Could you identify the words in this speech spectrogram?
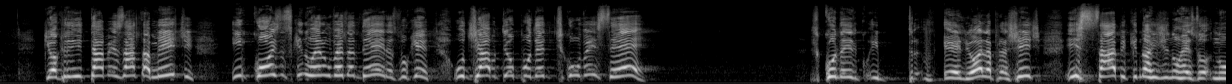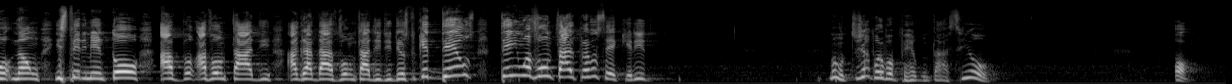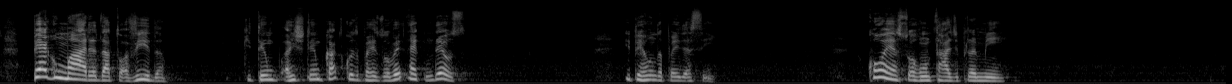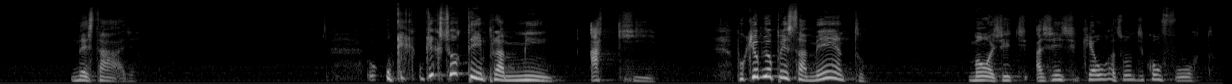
Que eu acreditava exatamente em coisas que não eram verdadeiras, porque o diabo tem o poder de te convencer. Quando ele, ele olha para a gente e sabe que a gente não, não, não experimentou a, a vontade, agradar a vontade de Deus, porque Deus tem uma vontade para você, querido. Irmão, tu já parou para perguntar, Senhor? Ó, pega uma área da tua vida, que tem, a gente tem um bocado de coisa para resolver, né, com Deus, e pergunta para Ele assim: qual é a sua vontade para mim nesta área? O que, o que, o Senhor tem para mim aqui? Porque o meu pensamento, irmão, a gente, a gente quer uma zona de conforto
